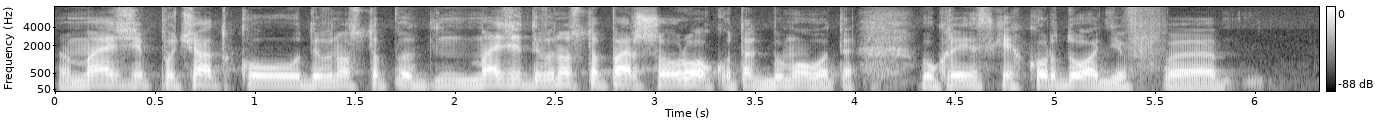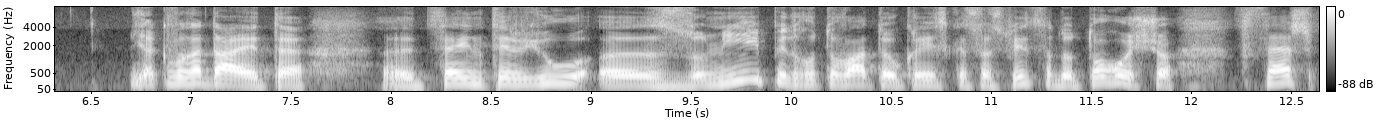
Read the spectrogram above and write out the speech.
межі початку 90, п- межі 91-го року, так би мовити, українських кордонів. Е, як ви гадаєте, е, це інтерв'ю е, зуміє підготувати українське суспільство до того, що все ж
